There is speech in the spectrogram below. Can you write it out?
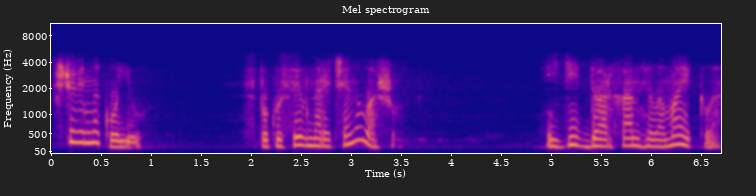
Що він накоїв? Спокусив наречену вашу? Йдіть до архангела Майкла,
